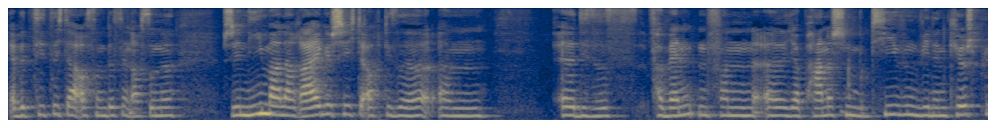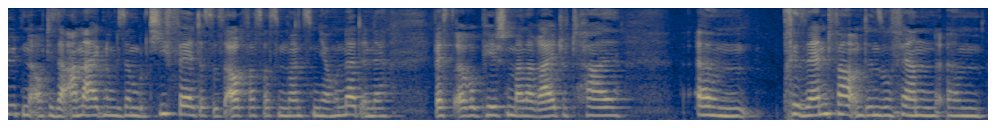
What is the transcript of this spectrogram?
er bezieht sich da auch so ein bisschen auf so eine Genie-Malerei-Geschichte, auch diese ähm, äh, dieses Verwenden von äh, japanischen Motiven wie den Kirschblüten, auch diese Aneignung dieser Motivwelt, das ist auch was, was im 19. Jahrhundert in der westeuropäischen Malerei total ähm, präsent war. Und insofern ähm,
